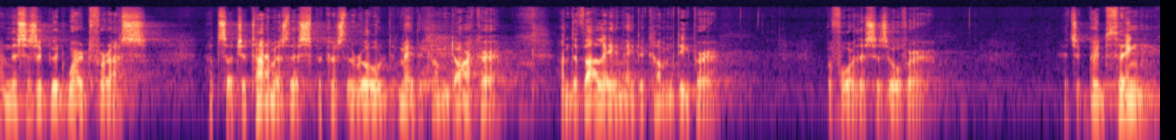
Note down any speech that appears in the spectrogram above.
And this is a good word for us at such a time as this because the road may become darker and the valley may become deeper before this is over. It's a good thing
